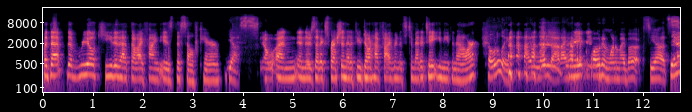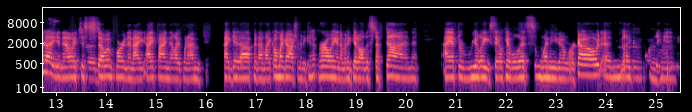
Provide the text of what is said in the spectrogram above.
but that the real key to that though i find is the self-care yes you know and and there's that expression that if you don't have five minutes to meditate you need an hour totally i love that i have right? that quote in one of my books yeah yeah you know it's just good. so important and i i find that like when i'm i get up and i'm like oh my gosh i'm going to get up early and i'm going to get all this stuff done I have to really say, okay, well, let's when are you going to work out and like mm-hmm. working mm-hmm. in the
